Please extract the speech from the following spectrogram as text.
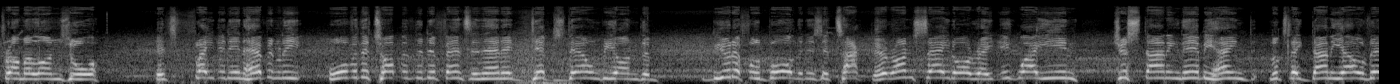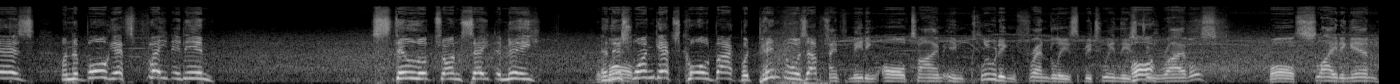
from Alonso. It's flighted in heavenly over the top of the defence and then it dips down beyond them. Beautiful ball that is attacked. They're onside all right. Higuain just standing there behind, looks like Dani Alves. When the ball gets flighted in, still looks onside to me. The and this one gets called back, but Pinto is up. Ninth meeting all time, including friendlies between these Oh. two rivals. Ball sliding in.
